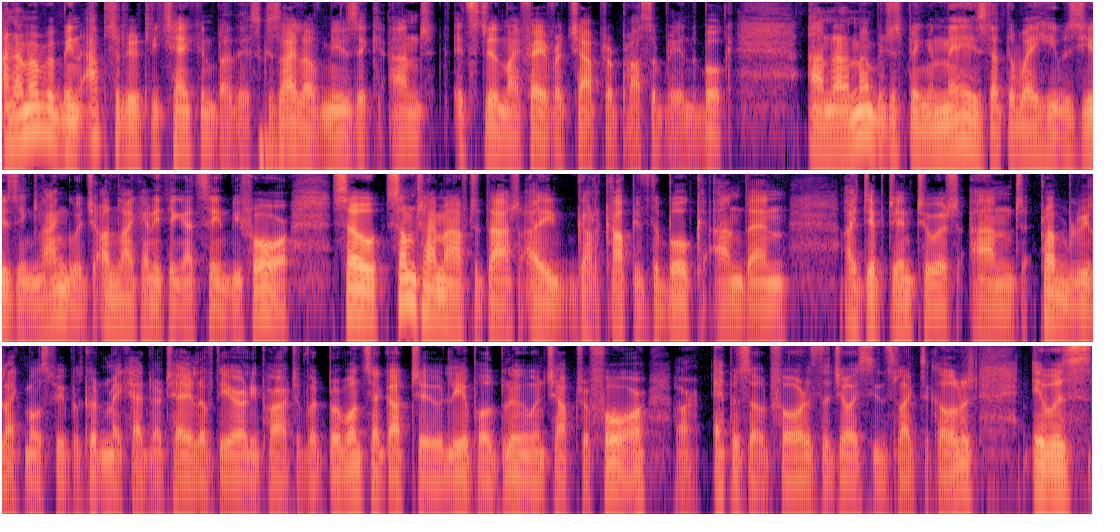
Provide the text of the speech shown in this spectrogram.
And I remember being absolutely taken by this because I love music and it's still my favourite chapter, possibly, in the book. And I remember just being amazed at the way he was using language, unlike anything I'd seen before. So, sometime after that, I got a copy of the book and then I dipped into it and probably, like most people, couldn't make head nor tail of the early part of it. But once I got to Leopold Bloom in chapter four, or episode four, as the Joyceans like to call it, it was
